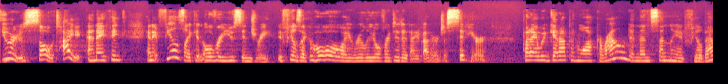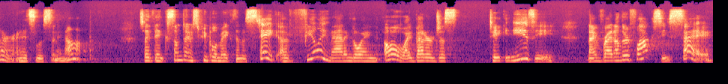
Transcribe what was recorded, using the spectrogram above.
You are just so tight. And I think, and it feels like an overuse injury. It feels like, oh, I really overdid it. I better just sit here. But I would get up and walk around, and then suddenly I'd feel better and it's loosening up. So I think sometimes people make the mistake of feeling that and going, oh, I better just take it easy. And I've read other Floxies say,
